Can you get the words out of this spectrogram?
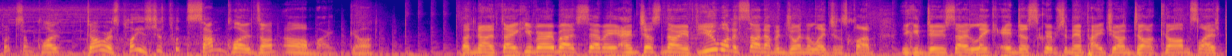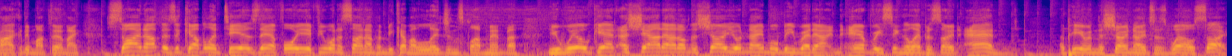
put some clothes. Doris, please just put some clothes on. Oh my god. But no, thank you very much, Sammy. And just know if you want to sign up and join the Legends Club, you can do so. Link in description there, patreon.com slash park it in my firm. Sign up. There's a couple of tiers there for you if you want to sign up and become a Legends Club member. You will get a shout out on the show. Your name will be read out in every single episode and appear in the show notes as well. So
